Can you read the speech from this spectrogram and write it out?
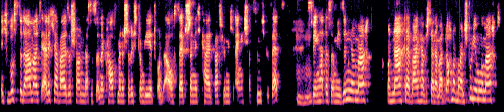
Ich wusste damals ehrlicherweise schon, dass es in eine kaufmännische Richtung geht und auch Selbstständigkeit war für mich eigentlich schon ziemlich gesetzt. Mhm. Deswegen hat das irgendwie Sinn gemacht. Und nach der Bank habe ich dann aber doch nochmal ein Studium gemacht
